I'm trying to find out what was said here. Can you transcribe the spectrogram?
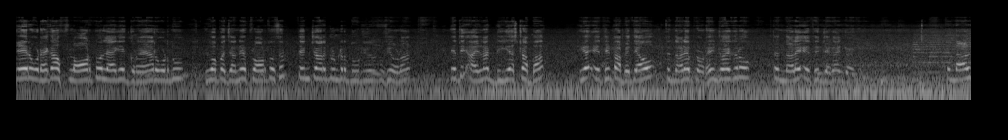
ਇਹ ਰੋਡ ਹੈਗਾ ਫਲੋਰ ਤੋਂ ਲੈ ਕੇ ਗੁਰਾਇਆ ਰੋਡ ਨੂੰ, ਜਦੋਂ ਆਪਾਂ ਜਾਂਦੇ ਹਾਂ, ਫਲੋਰ ਤੋਂ ਸਿਰਫ 3-4 ਕਿਲੋਮੀਟਰ ਦੂਰ ਜਦੋਂ ਤੁਸੀਂ ਆਉਣਾ, ਇੱਥੇ ਆ ਜਾਣਾ ਡੀਐਸ ਢਾਬਾ, ਠੀਕ ਹੈ? ਇੱਥੇ ਢਾਬੇ ਤੇ ਆਓ ਤੇ ਨਾਲੇ ਪਰੌਂਠੇ ਇੰਜੋਏ ਕਰੋ ਤੇ ਨਾਲੇ ਇੱਥੇ ਜਗ੍ਹਾ ਇੰਜੋਏ ਕਰੋ। ਤੇ ਨਾਲ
